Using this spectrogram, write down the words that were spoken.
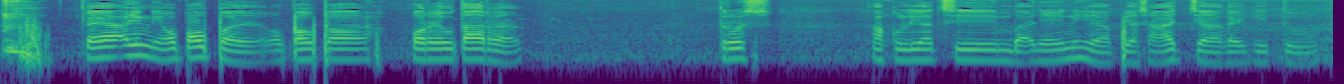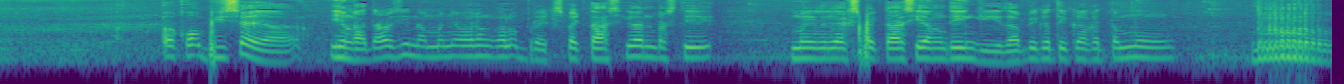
Kayak ini opa-opa ya opa-opa Korea Utara. Terus aku lihat si mbaknya ini ya biasa aja kayak gitu. Eh, kok bisa ya? Ya nggak tahu sih namanya orang kalau berekspektasi kan pasti memiliki ekspektasi yang tinggi. Tapi ketika ketemu brrr,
